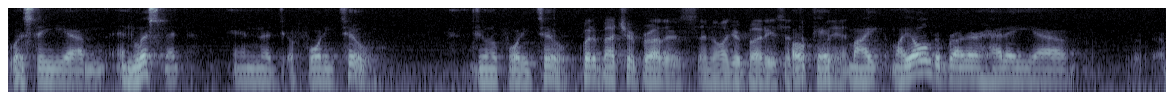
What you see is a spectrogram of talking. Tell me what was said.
was the um, enlistment in uh, 42, June of 42. What about your brothers and all your buddies at the Okay, plant? my, my older brother had a, uh, a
